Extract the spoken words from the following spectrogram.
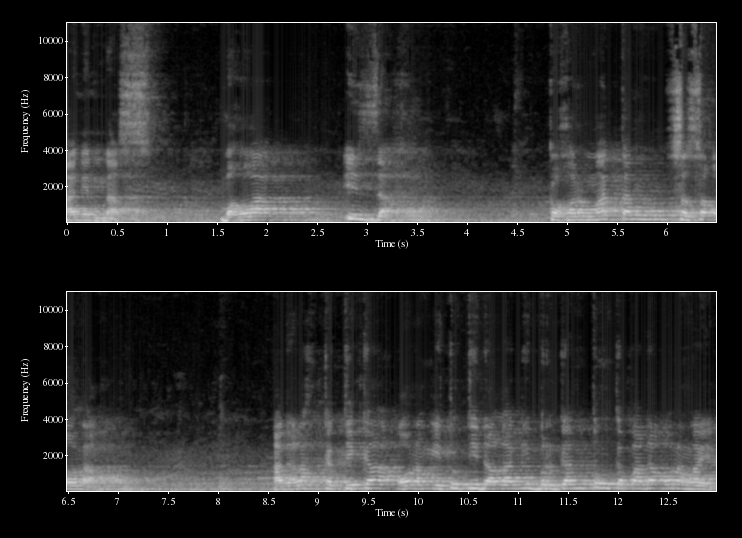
anin nas bahwa izzah kehormatan seseorang adalah ketika orang itu tidak lagi bergantung kepada orang lain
